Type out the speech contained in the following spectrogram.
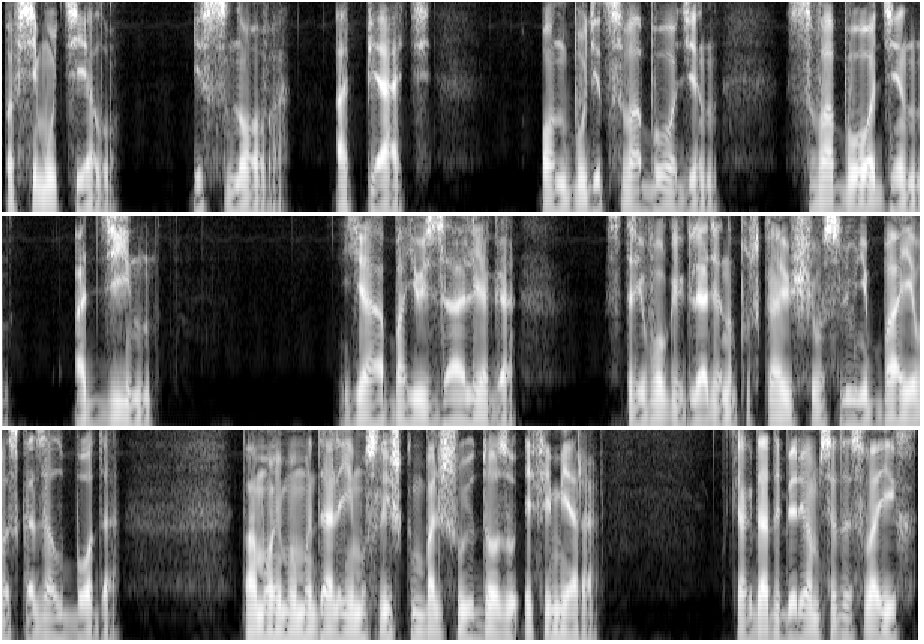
по всему телу. И снова, опять. Он будет свободен, свободен, один. «Я боюсь за Олега», — с тревогой, глядя на пускающего слюни Баева, сказал Бода. «По-моему, мы дали ему слишком большую дозу эфемера. Когда доберемся до своих,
